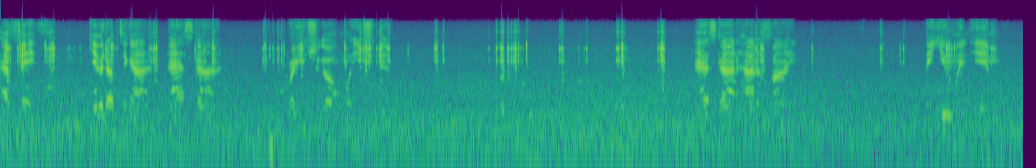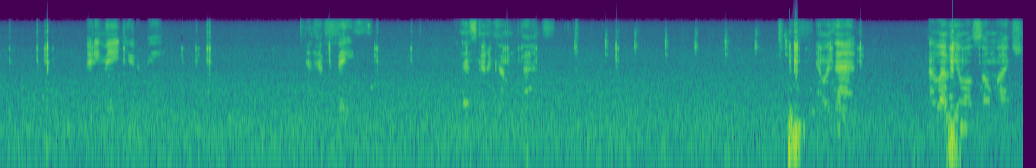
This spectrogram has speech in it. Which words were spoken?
Have faith. Give it up to God. Ask God where you should go and what you should do. Ask God how to find the you in Him that He made you to be. And have faith that's going to come to pass. And with that, I love you all so much.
